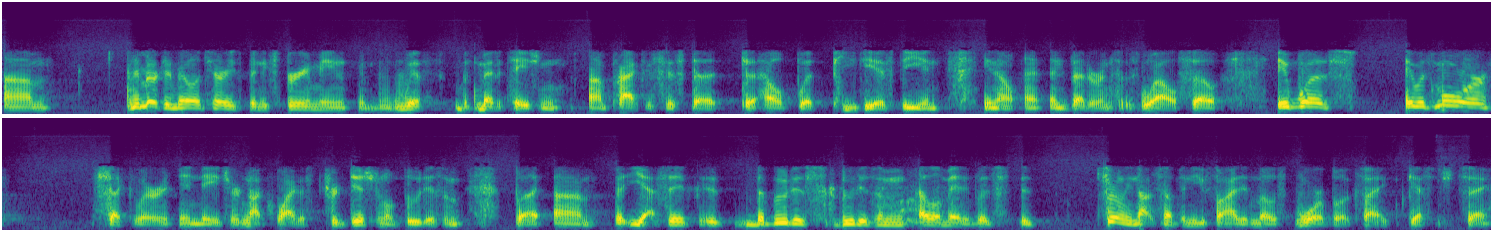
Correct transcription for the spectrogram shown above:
Um, the American military has been experimenting with with meditation um, practices to to help with PTSD and you know and, and veterans as well. So it was it was more secular in nature, not quite as traditional Buddhism, but um, but yes, it, it, the Buddhist Buddhism element was certainly not something you find in most war books. I guess you should say.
